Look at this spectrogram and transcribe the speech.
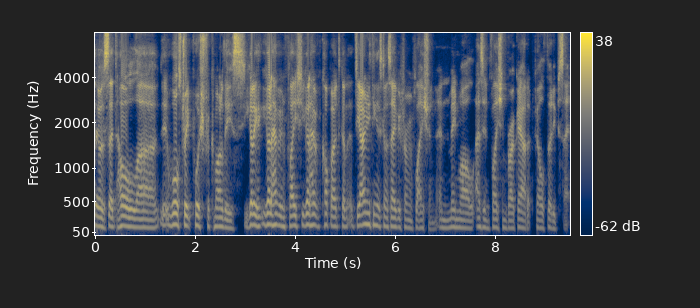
there was that whole uh, Wall Street push for commodities. You got to you got to have inflation. You got to have copper. It's, gonna, it's the only thing that's going to save you from inflation. And meanwhile, as inflation broke out, it fell thirty percent.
